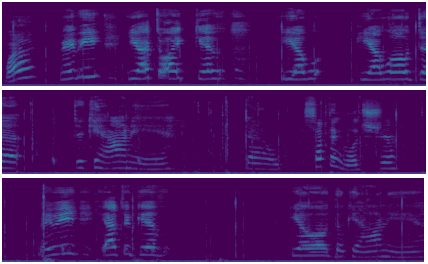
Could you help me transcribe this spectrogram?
What? Maybe you have to like give yellow, yellow the the county. The Something glitched here. maybe you have to give yellow the county,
